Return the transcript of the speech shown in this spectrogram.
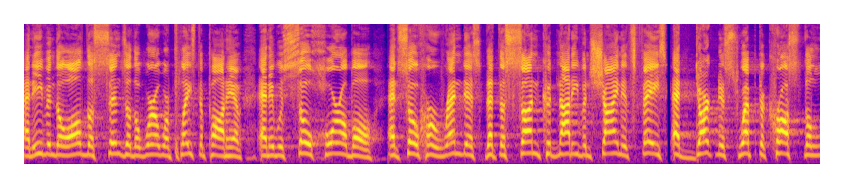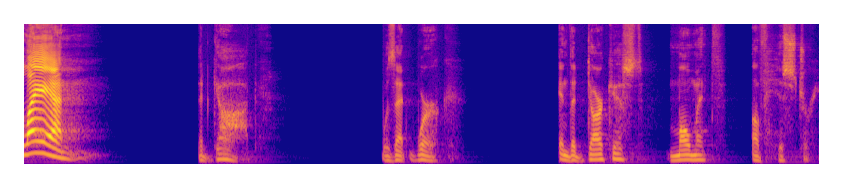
And even though all the sins of the world were placed upon him, and it was so horrible and so horrendous that the sun could not even shine its face, and darkness swept across the land, that God was at work in the darkest moment of history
